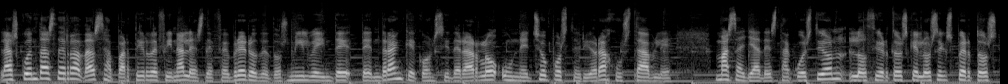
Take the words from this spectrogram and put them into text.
las cuentas cerradas a partir de finales de febrero de 2020 tendrán que considerarlo un hecho posterior ajustable. Más allá de esta cuestión, lo cierto es que los expertos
